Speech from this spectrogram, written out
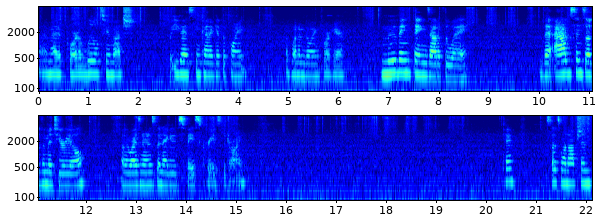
I might have poured a little too much, but you guys can kind of get the point of what I'm going for here. Moving things out of the way. The absence of the material otherwise known as the negative space, creates the drawing. Okay, so that's one option.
